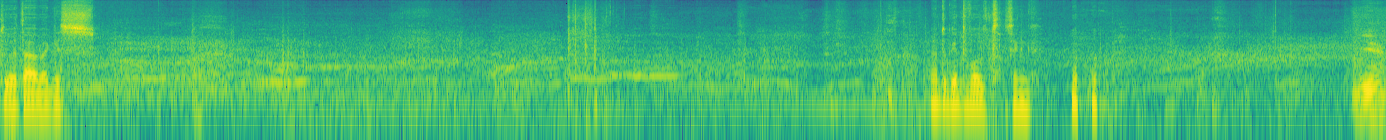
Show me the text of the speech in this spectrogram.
to the tower I guess. I have to get vault, I think. Yeah.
